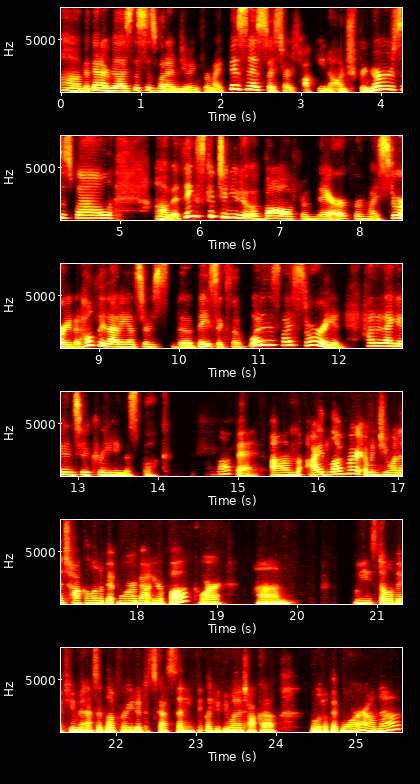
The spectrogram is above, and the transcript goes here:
Uh, but then I realized this is what I'm doing for my business. So I started talking to entrepreneurs as well. Um, things continue to evolve from there for my story, but hopefully that answers the basics of what is my story and how did I get into creating this book. I love it. Um, I'd love, I mean, do you want to talk a little bit more about your book or um, we still have a few minutes. I'd love for you to discuss anything, like if you want to talk a, a little bit more on that.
